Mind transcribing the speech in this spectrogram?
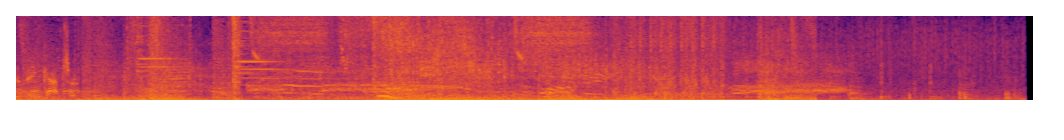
is being captured.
